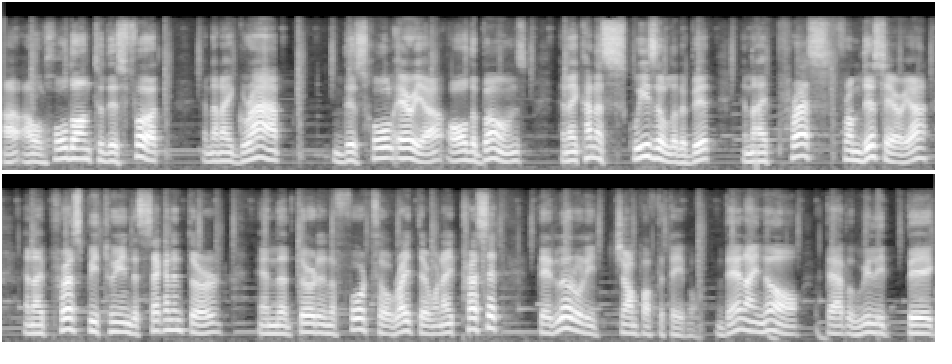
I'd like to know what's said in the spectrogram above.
I will hold on to this foot, and then I grab this whole area, all the bones, and I kind of squeeze a little bit, and I press from this area, and I press between the second and third and the third and the fourth toe right there. When I press it, they literally jump off the table. Then I know they have a really big,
